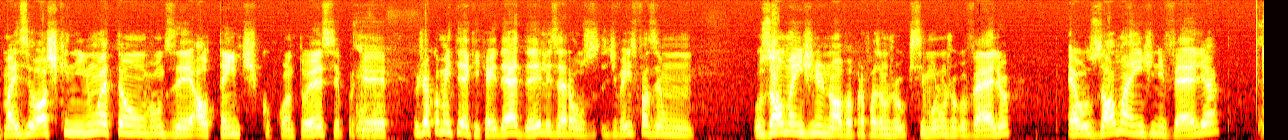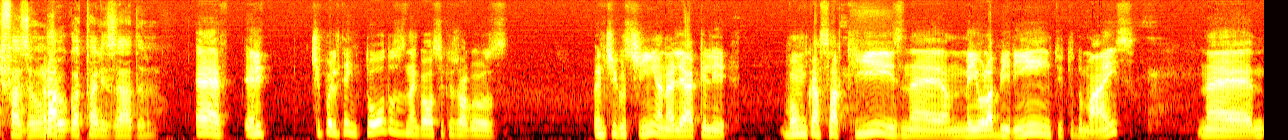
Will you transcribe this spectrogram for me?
Mas eu acho que nenhum é tão, vamos dizer, autêntico quanto esse, porque uhum. eu já comentei aqui que a ideia deles era, de vez fazer um. usar uma engine nova para fazer um jogo que simula um jogo velho, é usar uma engine velha. E fazer um pra... jogo atualizado. É, ele. Tipo, ele tem todos os negócios que os jogos antigos tinham, né? Ele é aquele. Vão caçar keys, né? Meio labirinto e tudo mais. Né?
